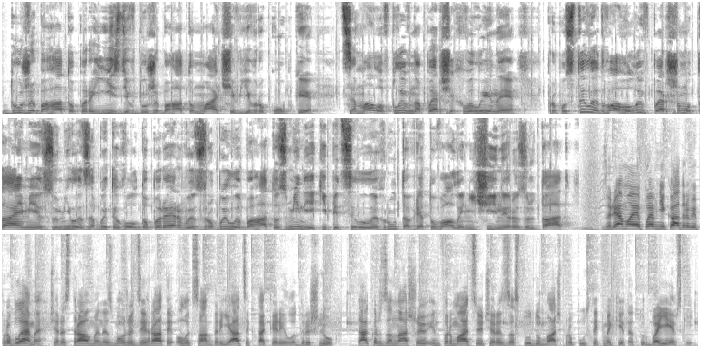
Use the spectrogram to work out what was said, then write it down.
Дуже багато переїздів, дуже багато матчів Єврокубки. Це мало вплив на перші хвилини. Пропустили два голи в першому таймі, зуміли забити гол до перерви, зробили багато змін, які підсилили гру та врятували нічийний результат. Зоря має певні кадрові проблеми. Через травми не зможуть зіграти Олександр Яцик та Кирило Дришлюк. Також за нашою інформацією, через застуду матч пропустить Микита Турбаєвський.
